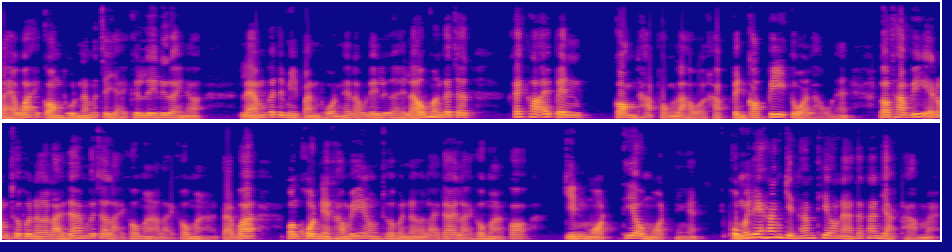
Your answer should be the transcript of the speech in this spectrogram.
แต่ว่าไอ้กองทุนนั้นมันจะใหญ่ขึ้นเรื่อยๆเนาะแล้วมันก็จะมีปันผลให้เราเรื่อยๆ แล้วมันก็จะคล้ายๆเป็นกองทัพของเราครับ เป็นก๊อปปี้ตัวเรานะ เราทำ weekend entrepreneur รายได้มันก็จะไหลเข้ามาไหลเข้ามา แต่ว่าบางคนเนี่ยทำ weekend entrepreneur รายได้ไหลเข้ามาก็กินหมดเที่ยวหมดอย่างเงี้ย ผมไม่ได้ห้ามกินห้ามเที่ยวนะ ถ้าท่านอยากทำอะ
